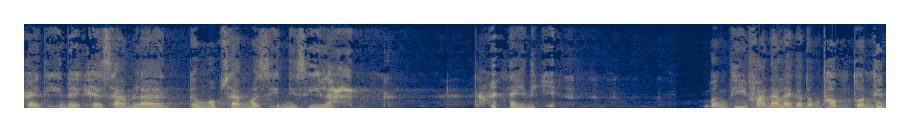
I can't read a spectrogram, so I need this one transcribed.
ขายที่ได้แค่สามล้านแต่งบสร้างมัสยิดนี่สี่ล้านทำยังไงดีบางทีฝันอะไรก็ต้องถ่อมตนนิด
